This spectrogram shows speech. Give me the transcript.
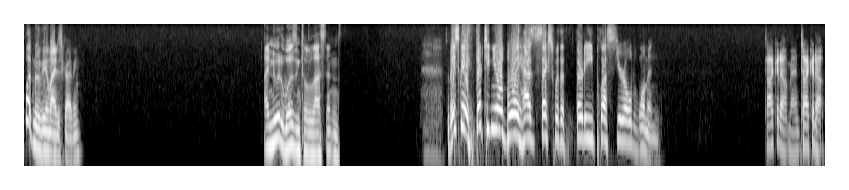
What movie am I describing? I knew what it was until the last sentence. So basically, a 13 year old boy has sex with a 30 plus year old woman. Talk it up, man. Talk it up.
